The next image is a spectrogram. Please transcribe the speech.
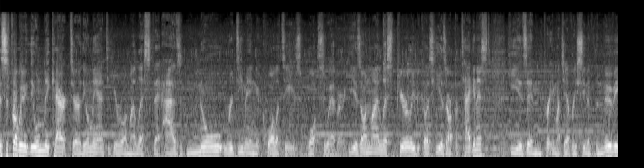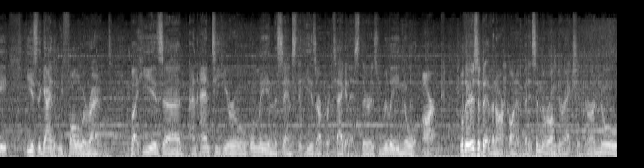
This is probably the only character, the only anti-hero on my list that has no redeeming qualities whatsoever. He is on my list purely because he is our protagonist. He is in pretty much every scene of the movie. He is the guy that we follow around but he is uh, an anti-hero only in the sense that he is our protagonist. There is really no arc. Well, there is a bit of an arc on him, but it's in the wrong direction. There are no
